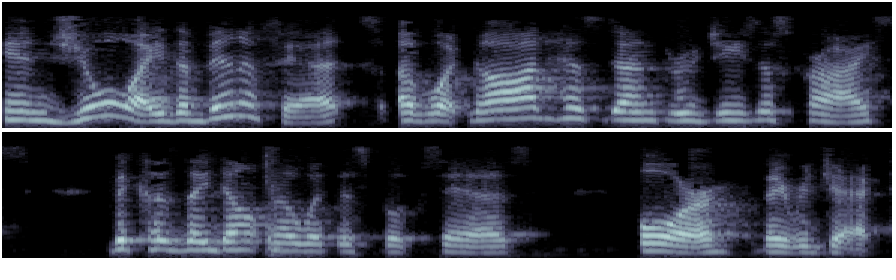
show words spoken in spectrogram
enjoy the benefits of what God has done through Jesus Christ because they don't know what this book says or they reject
